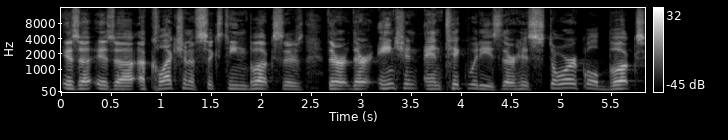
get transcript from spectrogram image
is a, is a, a collection of 16 books. There's, they're, they're ancient antiquities, they're historical books,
